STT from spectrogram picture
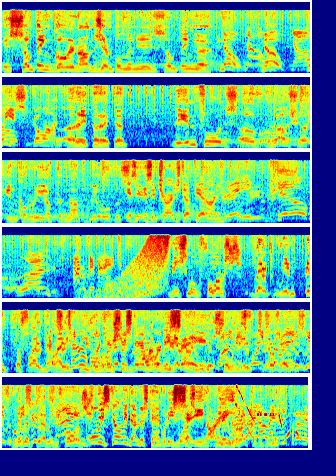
Is something going on, gentlemen? Is something? Uh, No, No, no, no. Please, go on. all right, all right. Uh, the influence of Russia in Korea cannot be overstated. Is it, is it charged up yet, Arnie? Three, two, one, activate! missile force that will amplify by terrible. I the can't Russian understand a army he's saying. and Why Soviet uh, changed? His voice military force. changed. Oh, we still need to understand what he's saying, Arnie. right, all right, let put on a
